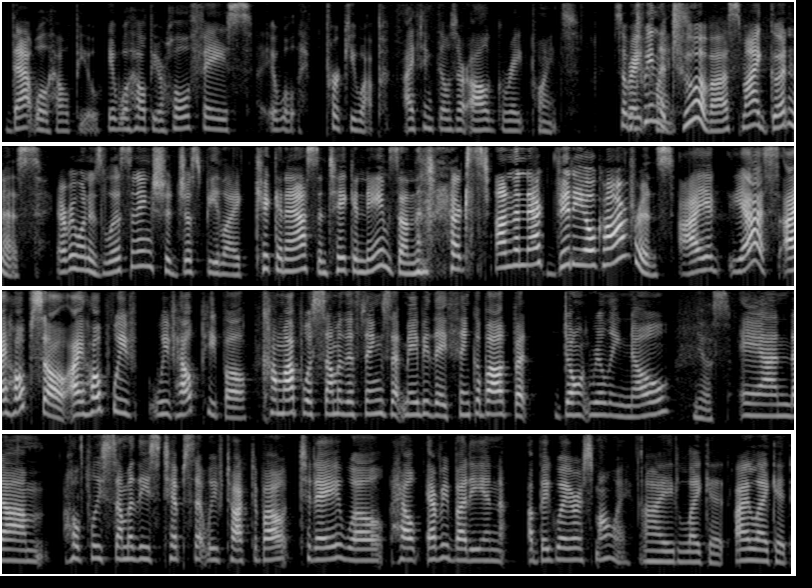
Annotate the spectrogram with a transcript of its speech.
that will help you. It will help your whole face. It will perk you up. I think those are all great points. So Great between points. the two of us, my goodness, everyone who's listening should just be like kicking ass and taking names on the next on the next video conference. I yes, I hope so. I hope we've we've helped people come up with some of the things that maybe they think about but don't really know. Yes. And um, hopefully, some of these tips that we've talked about today will help everybody in a big way or a small way. I like it. I like it.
